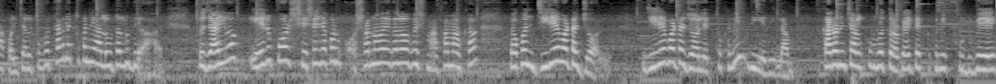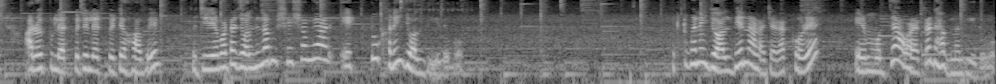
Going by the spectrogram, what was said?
পাকল চাল কুমড়ো থাকলে একটুখানি আলু টালু দেওয়া হয়। তো যাই হোক, এরপর শেষে যখন কষানো হয়ে গেল বেশ মাখা মাখা, তখন জিরে বাটা জল। জিরে বাটা জল একটুখানি দিয়ে দিলাম। কারণ চাল কুমড়ো তরকারিটা একটুখানি ফুটবে, আরও একটু ল্যাটপেটে ল্যাটপেটে হবে। তো জিরে বাটা জল দিলাম, সেই সঙ্গে আর একটুখানি জল দিয়ে দেব। একটুখানি জল দিয়ে নাড়াচাড়া করে এর মধ্যে আবার একটা ঢাকনা দিয়ে দেবো।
